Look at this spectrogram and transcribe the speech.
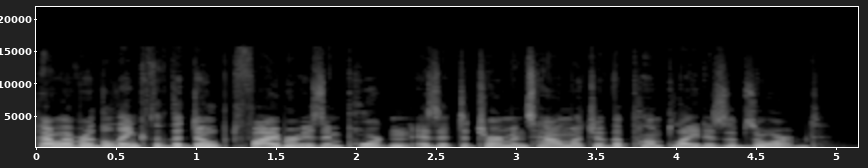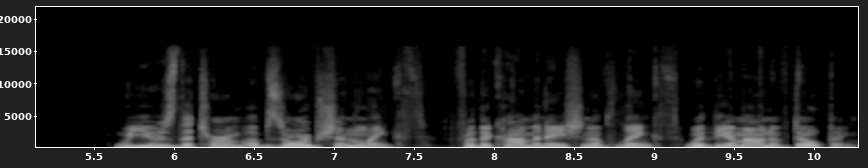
However, the length of the doped fiber is important as it determines how much of the pump light is absorbed. We use the term absorption length for the combination of length with the amount of doping.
